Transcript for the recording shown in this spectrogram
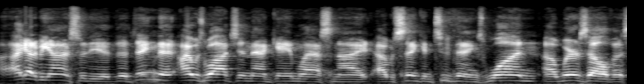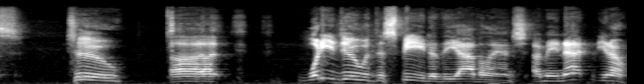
I got to be honest with you. The thing that I was watching that game last night, I was thinking two things. One, uh, where's Elvis? Two, uh, what do you do with the speed of the Avalanche? I mean, that, you know,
